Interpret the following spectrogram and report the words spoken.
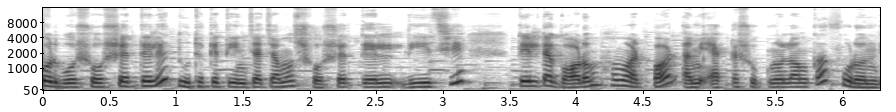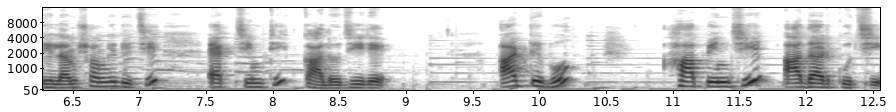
করব সর্ষের তেলে, দু থেকে তিন চা চামচ সর্ষের তেল দিয়েছি। তেলটা গরম হওয়ার পর আমি একটা শুকনো লঙ্কা ফোড়ন দিলাম, সঙ্গে দিচ্ছি এক চিমটি কালো জিরে। আর দেব হাফ ইঞ্চি আদার কুচি।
